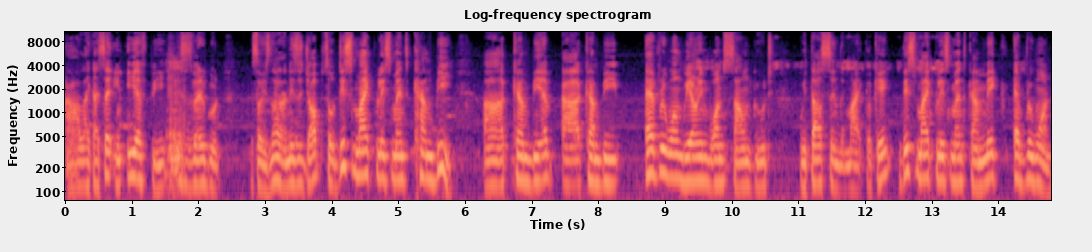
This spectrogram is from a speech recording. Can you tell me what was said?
uh, like I said in EFP, this is very good so it's not an easy job so this mic placement can be uh, can be uh, can be everyone wearing one sound good without seeing the mic okay this mic placement can make everyone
